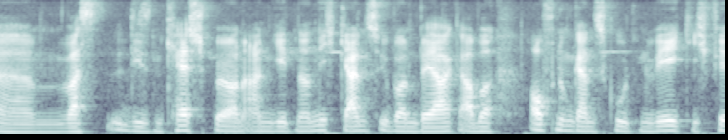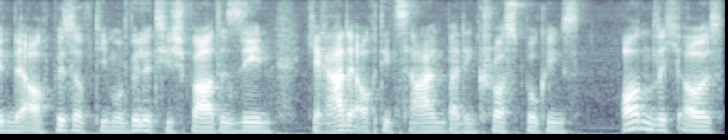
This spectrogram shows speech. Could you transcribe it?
ähm, was diesen Cash-Burn angeht, noch nicht ganz über den Berg, aber auf einem ganz guten Weg. Ich finde auch bis auf die Mobility-Sparte sehen gerade auch die Zahlen bei den Cross-Bookings ordentlich aus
